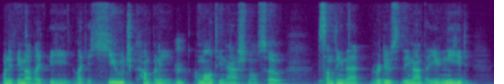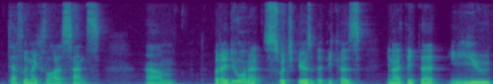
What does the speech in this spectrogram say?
when you think about like the like a huge company, mm. a multinational. So something that reduces the amount that you need definitely makes a lot of sense. Um, but I do want to switch gears a bit because you know I think that you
